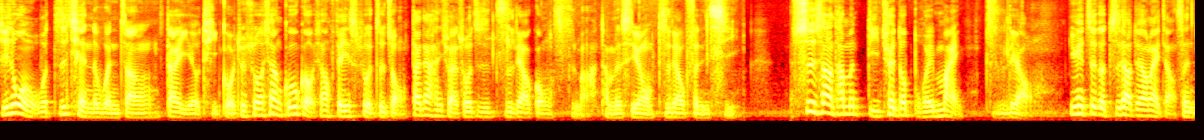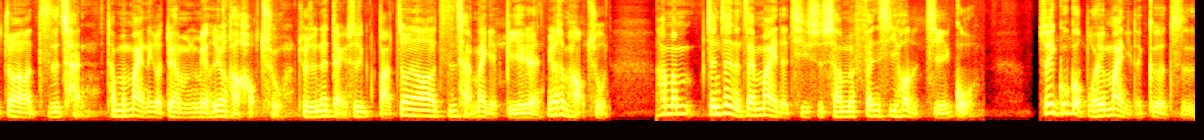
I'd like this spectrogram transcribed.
其实我我之前的文章大概也有提过，就是说像 Google、像 Facebook 这种，大家很喜欢说这是资料公司嘛，他们是用资料分析。事实上，他们的确都不会卖资料，因为这个资料对他们来讲是很重要的资产。他们卖那个对他们没有任何好处，就是那等于是把重要的资产卖给别人，没有什么好处。他们真正的在卖的其实是他们分析后的结果。所以，Google 不会卖你的个资。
